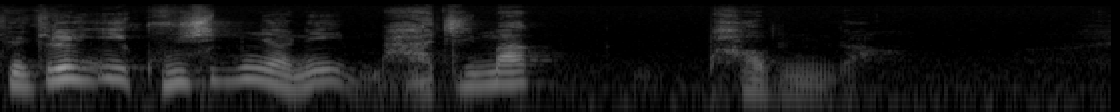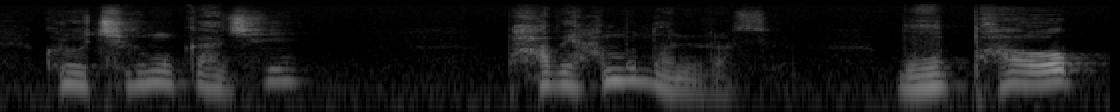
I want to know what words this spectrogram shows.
결국 이 90년이 마지막 파업입니다. 그리고 지금까지 파업이 한 번도 안 일어났어요. 무파업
